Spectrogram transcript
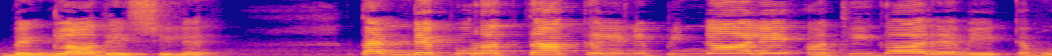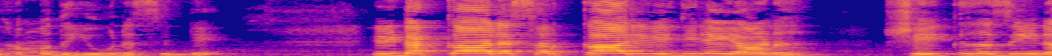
ബംഗ്ലാദേശിൽ തന്റെ പുറത്താക്കലിന് പിന്നാലെ അധികാരമേറ്റ മുഹമ്മദ് യൂനസിന്റെ ഇടക്കാല സർക്കാരിനെതിരെയാണ് ഷെയ്ഖ് ഹസീന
